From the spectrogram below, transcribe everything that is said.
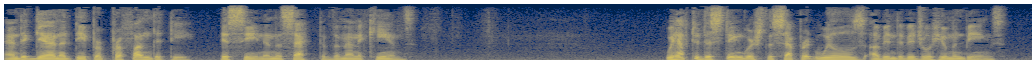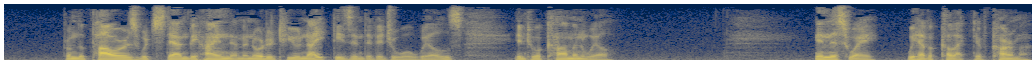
and again, a deeper profundity is seen in the sect of the Manichaeans. We have to distinguish the separate wills of individual human beings from the powers which stand behind them in order to unite these individual wills into a common will. In this way, we have a collective karma.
